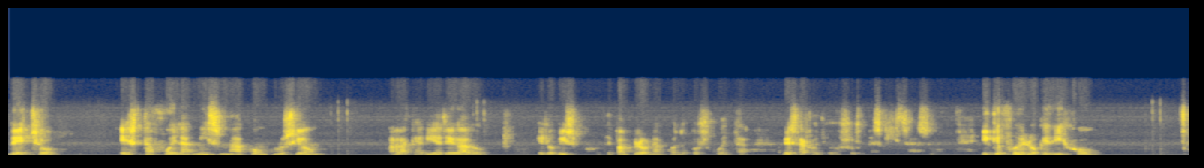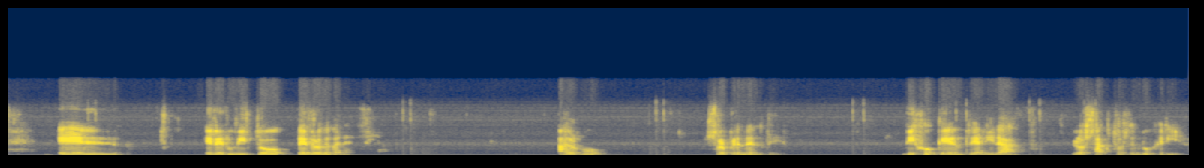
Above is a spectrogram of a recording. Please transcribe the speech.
De hecho, esta fue la misma conclusión a la que había llegado el obispo de Pamplona cuando por su cuenta desarrolló sus pesquisas. ¿Y qué fue lo que dijo el, erudito Pedro de Valencia. Algo sorprendente. Dijo que en realidad los actos de brujería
